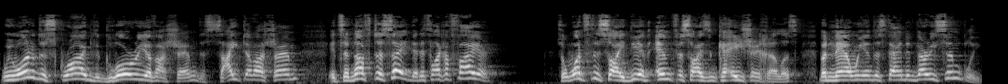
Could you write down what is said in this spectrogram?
We want to describe the glory of Hashem, the sight of Hashem. It's enough to say that it's like a fire. So what's this idea of emphasizing Ka'esh But now we understand it very simply.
